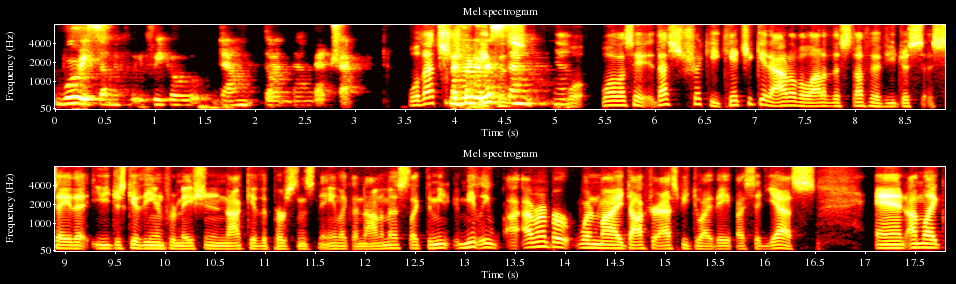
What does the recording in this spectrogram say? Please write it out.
worrisome if we, if we go down, down down that track. Well, that's but for the rest, um, yeah. well, well, I'll say that's tricky. Can't you get out of a lot of this stuff if you just say that you just give the information and not give the person's name, like anonymous? Like the immediately, I remember when my doctor asked me, "Do I vape?" I said yes, and I'm like,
